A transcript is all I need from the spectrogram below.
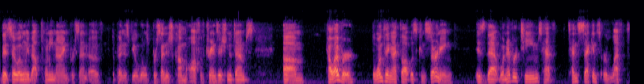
that so only about 29% of opponents' field goals percentage come off of transition attempts. Um, however, the one thing I thought was concerning is that whenever teams have 10 seconds or left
